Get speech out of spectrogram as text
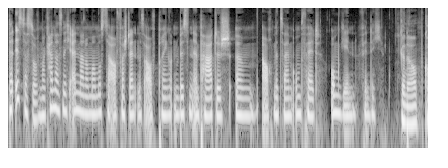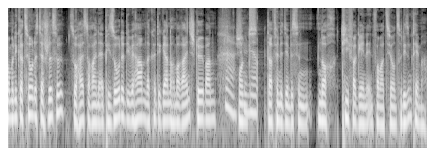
dann ist das so. Man kann das nicht ändern und man muss da auch Verständnis aufbringen und ein bisschen empathisch ähm, auch mit seinem Umfeld umgehen, finde ich. Genau. Kommunikation ist der Schlüssel. So heißt auch eine Episode, die wir haben. Da könnt ihr gerne noch mal reinstöbern. Ja, schön, und ja. da findet ihr ein bisschen noch tiefergehende Informationen zu diesem Thema.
